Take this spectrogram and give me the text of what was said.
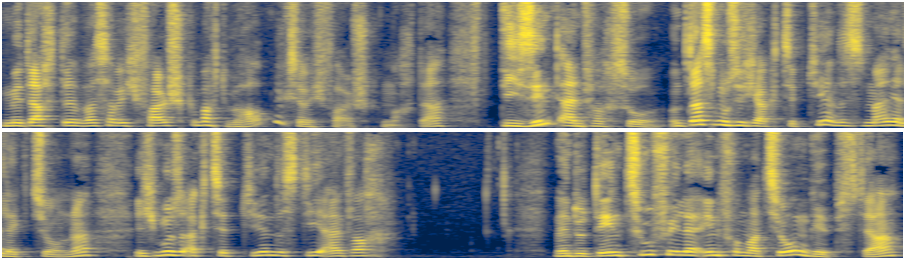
Mir dachte, was habe ich falsch gemacht? Überhaupt nichts habe ich falsch gemacht. Ja? Die sind einfach so. Und das muss ich akzeptieren. Das ist meine Lektion. Ne? Ich muss akzeptieren, dass die einfach wenn du denen zu viele Informationen gibst, ja,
